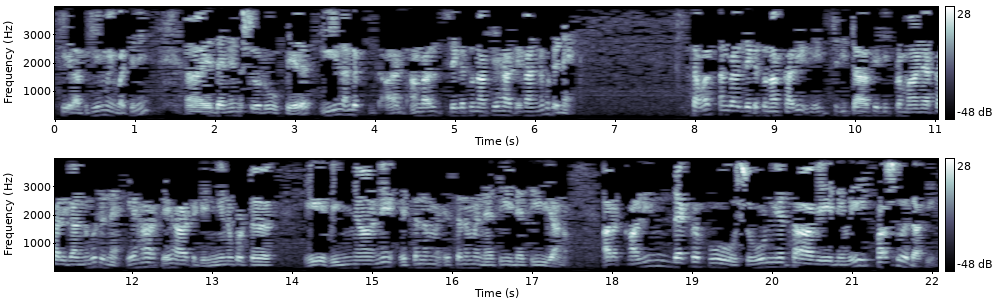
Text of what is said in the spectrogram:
කියලා අපි කියමු මේ වචනේ ඒ දැනෙන ස්වરૂපය ඊළඟ අඟල් දෙක තුනක් එහාට ගන්නකොට නෑ. තවත් අඟල් දෙක තුනක් හරි ඉතා කෙටි ප්‍රමාණයක් හරි ගන්නකොට නෑ. එහාට එහාට ගෙනියනකොට ඒ විඥානේ එතනම එතනම නැති නැති යනවා. අර කලින් දැකපු ශූන්‍යතාවයේ නෙවෙයි පසුව දකින්න.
